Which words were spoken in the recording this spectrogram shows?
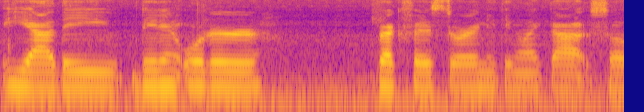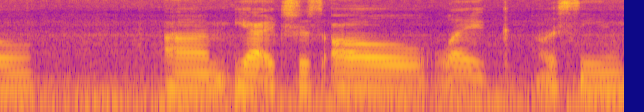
yeah they they didn't order breakfast or anything like that so um, yeah it's just all like let's see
